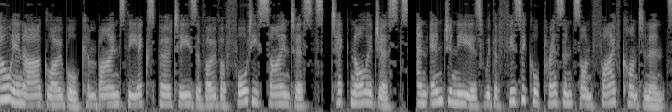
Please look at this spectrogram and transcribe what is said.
ONR Global combines the expertise of over 40 scientists, technologists, and engineers with a physical presence on five continents.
